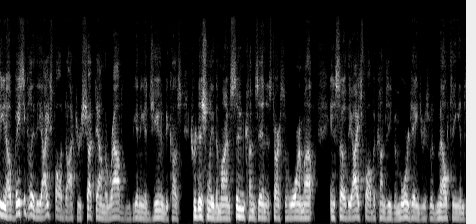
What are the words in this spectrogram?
you know basically the icefall doctors shut down the route at the beginning of June because traditionally the monsoon comes in and starts to warm up, and so the icefall becomes even more dangerous with melting and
